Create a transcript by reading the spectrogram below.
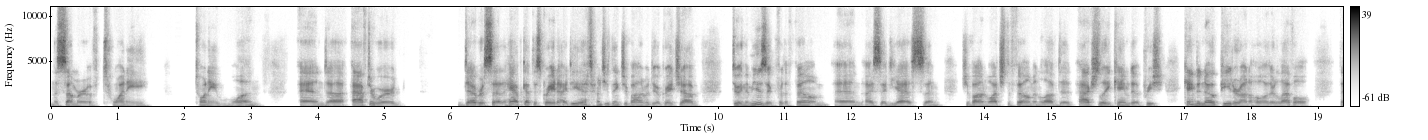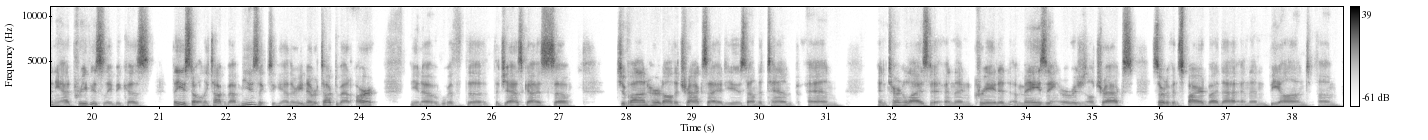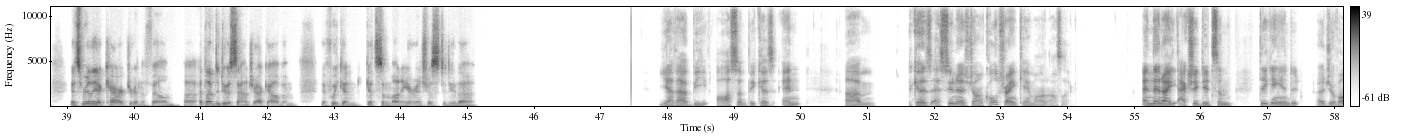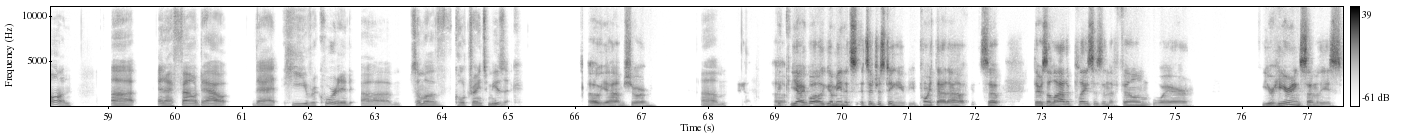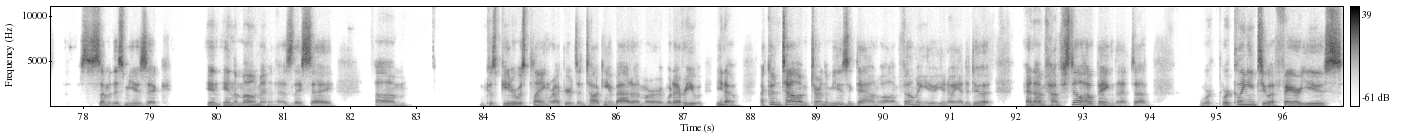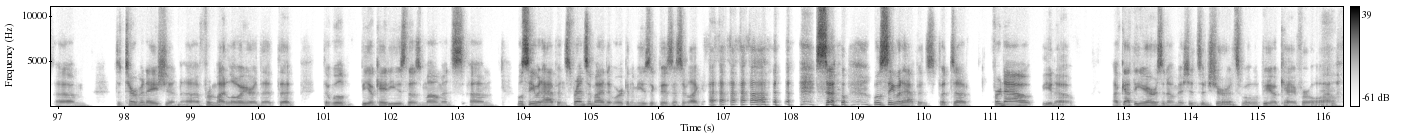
in the summer of 2021. And uh, afterward, Deborah said, hey, I've got this great idea. Don't you think Javon would do a great job doing the music for the film? And I said, yes. And Javon watched the film and loved it. Actually came to appreciate, came to know Peter on a whole other level than he had previously because they used to only talk about music together. He never talked about art, you know, with the, the jazz guys. So Javon heard all the tracks I had used on the temp and internalized it and then created amazing original tracks sort of inspired by that and then beyond. Um, it's really a character in the film. Uh, I'd love to do a soundtrack album if we can get some money or interest to do that. Yeah, that'd be awesome because and um because as soon as John Coltrane came on, I was like, and then I actually did some digging into uh, Javon, uh, and I found out that he recorded um, some of Coltrane's music. Oh, yeah, I'm sure. Um, Uh, yeah, well, I mean, it's it's interesting you, you point that out. So there's a lot of places in the film where you're hearing some of these some of this music in in the moment, as they say, um, because Peter was playing records and talking about them or whatever you you know. I couldn't tell him turn the music down while I'm filming you. You know, he had to do it, and I'm I'm still hoping that uh, we're we're clinging to a fair use. Um, determination uh, from my lawyer that that that will be okay to use those moments. Um, we'll see what happens. Friends of mine that work in the music business are like, ah, ah, ah, so we'll see what happens. But uh, for now, you know, I've got the errors and omissions insurance. We'll, we'll be okay for a while.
